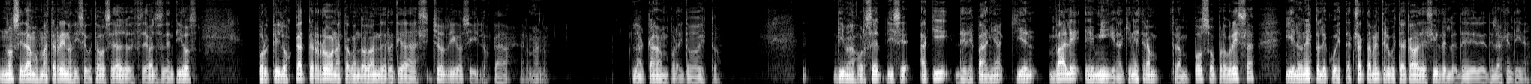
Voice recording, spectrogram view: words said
no cedamos más terrenos, dice Gustavo Ceballos, 72, porque los K terron hasta cuando van de retiradas. Yo digo sí, los K, hermano. La cámpora y todo esto. Dimas Borset dice, aquí desde España, quien vale emigra, quien es tramposo progresa y el honesto le cuesta. Exactamente lo que usted acaba de decir de, la Argentina.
